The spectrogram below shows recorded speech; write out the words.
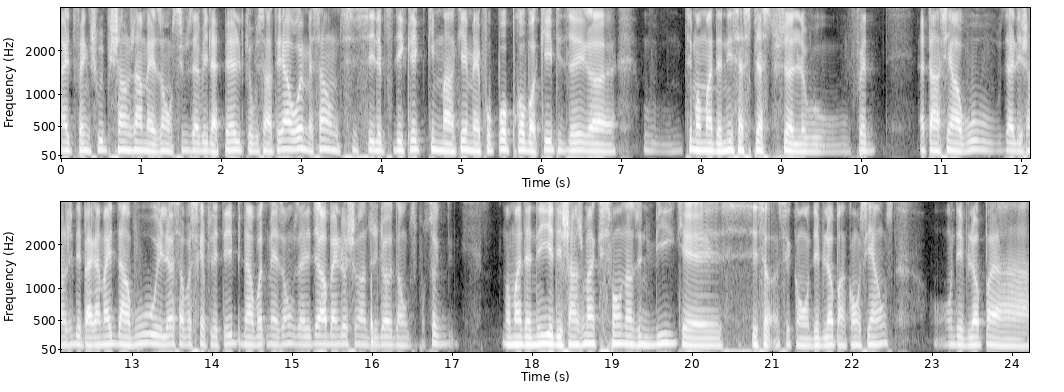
maître feng shui puis change dans la maison. Si vous avez l'appel que vous sentez Ah ouais, mais ça, c'est le petit déclic qui me manquait, mais il faut pas provoquer puis dire euh, à un moment donné, ça se place tout seul. Vous, vous faites attention à vous, vous allez changer des paramètres dans vous et là, ça va se refléter. Puis dans votre maison, vous allez dire Ah ben là, je suis rendu là. Donc, c'est pour ça qu'à un moment donné, il y a des changements qui se font dans une vie que c'est ça. C'est qu'on développe en conscience, on développe en-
